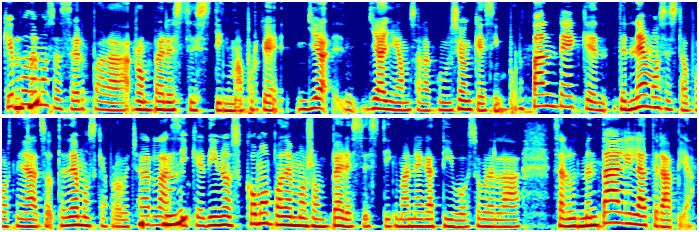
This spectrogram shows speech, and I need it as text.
¿Qué podemos hacer para romper este estigma? Porque ya, ya llegamos a la conclusión que es importante, que tenemos esta oportunidad, tenemos que aprovecharla. Así que dinos cómo podemos romper este estigma negativo sobre la salud mental y la terapia.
